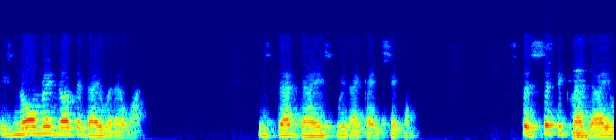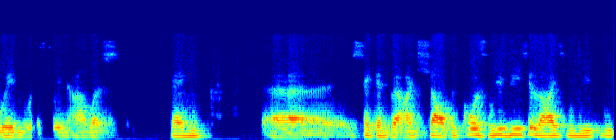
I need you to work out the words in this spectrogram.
is normally not the day when I won. It's that days when I came second. Specific that day when when I was came uh, second behind Charles because we visualized we, we,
